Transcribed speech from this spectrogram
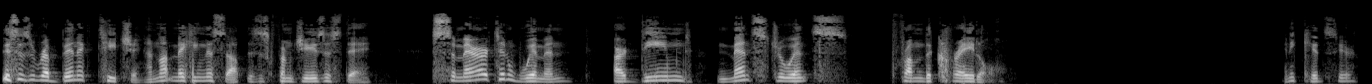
This is a rabbinic teaching. I'm not making this up. This is from Jesus' day. Samaritan women are deemed menstruants from the cradle. Any kids here?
